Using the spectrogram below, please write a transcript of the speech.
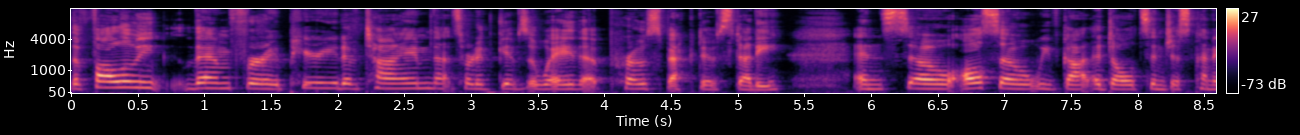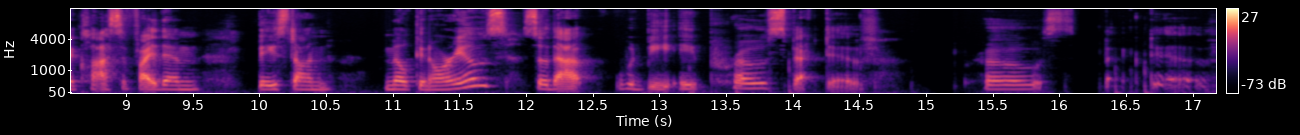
the following them for a period of time that sort of gives away the prospective study and so also we've got adults and just kind of classify them based on milk and oreos so that would be a prospective prospective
